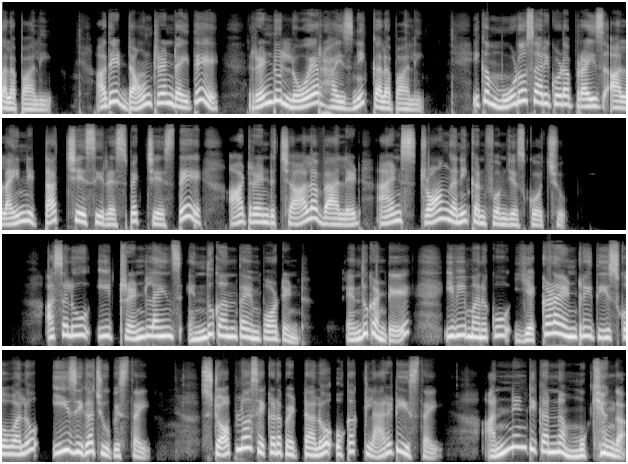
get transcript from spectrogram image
కలపాలి. అదే డౌన్ ట్రెండ్ అయితే రెండు లోయర్ హైస్ని కలపాలి. ఇక మూడోసారి కూడా ప్రైజ్ ఆ లైన్ని టచ్ చేసి రెస్పెక్ట్ చేస్తే ఆ ట్రెండ్ చాలా వ్యాలిడ్ అండ్ స్ట్రాంగ్ అని కన్ఫర్మ్ చేసుకోవచ్చు. అసలు ఈ ట్రెండ్ లైన్స్ ఎందుకంత ఇంపార్టెంట్? ఎందుకంటే ఇవి మనకు ఎక్కడ ఎంట్రీ తీసుకోవాలో ఈజీగా చూపిస్తాయి. స్టాప్ లాస్ ఎక్కడ పెట్టాలో ఒక క్లారిటీ ఇస్తాయి. అన్నింటికన్నా ముఖ్యంగా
